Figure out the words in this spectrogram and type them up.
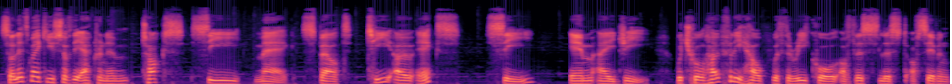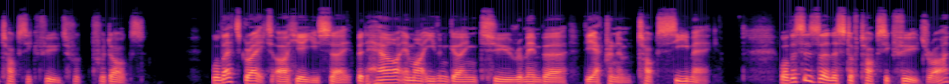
So, let's make use of the acronym TOXCMAG, spelt T O X C M A G which will hopefully help with the recall of this list of seven toxic foods for, for dogs. Well, that's great, I hear you say, but how am I even going to remember the acronym TOXCMAG? Well, this is a list of toxic foods, right,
